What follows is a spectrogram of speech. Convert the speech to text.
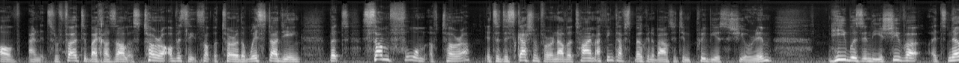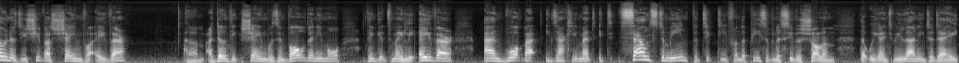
of, and it's referred to by Chazal as Torah. Obviously, it's not the Torah that we're studying, but some form of Torah. It's a discussion for another time. I think I've spoken about it in previous shiurim. He was in the yeshiva. It's known as Yeshiva Shem Va'ever. Um, I don't think Shem was involved anymore. I think it's mainly Aver. And what that exactly meant, it sounds to me, and particularly from the piece of Nesiva Shalom that we're going to be learning today,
